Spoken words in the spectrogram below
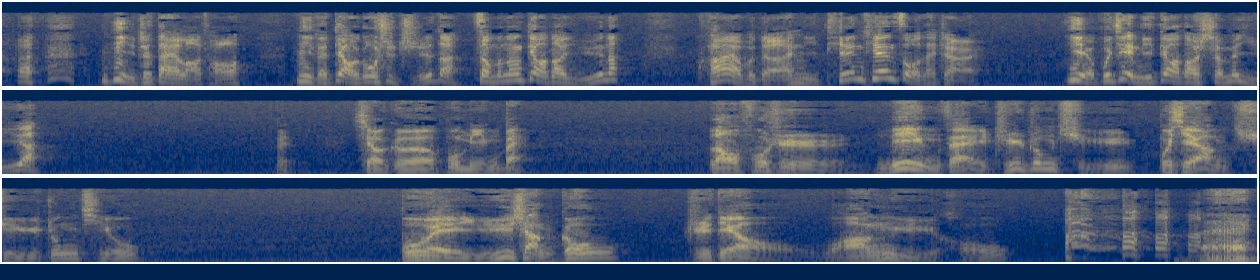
你这呆老头，你的钓钩是直的，怎么能钓到鱼呢？怪不得你天天坐在这儿，也不见你钓到什么鱼啊！小哥不明白，老夫是宁在直中取，不向曲中求。不为鱼上钩，只钓王与侯。哎，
